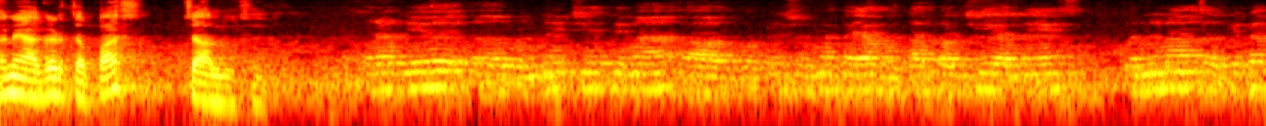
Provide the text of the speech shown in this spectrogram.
અને આગળ તપાસ ચાલુ છે. છે તેમાં કોર્પોરેશનમાં કયા હોદ્દા પર છે અને બંનેના કેટલા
